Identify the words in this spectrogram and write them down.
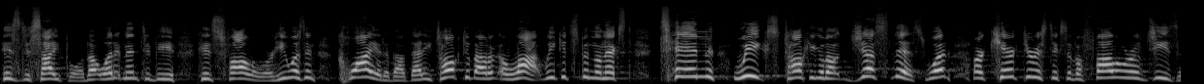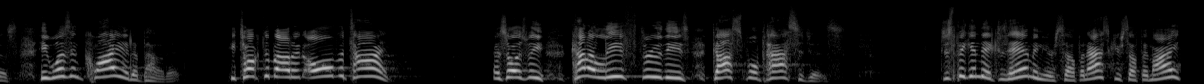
his disciple, about what it meant to be his follower. He wasn't quiet about that. He talked about it a lot. We could spend the next 10 weeks talking about just this. What are characteristics of a follower of Jesus? He wasn't quiet about it, he talked about it all the time. And so, as we kind of leaf through these gospel passages, just begin to examine yourself and ask yourself, Am I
